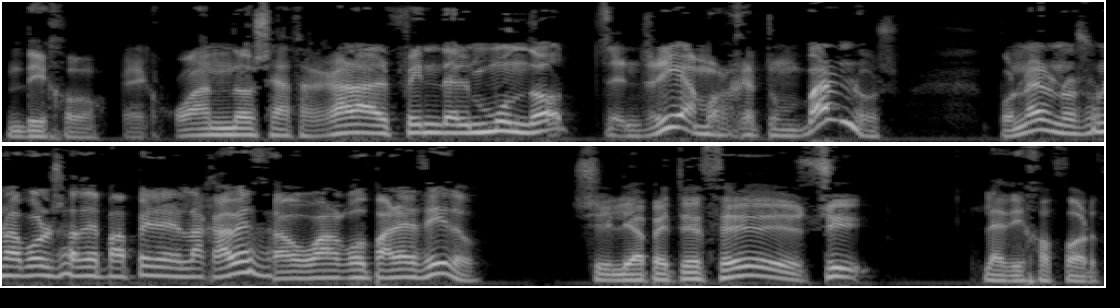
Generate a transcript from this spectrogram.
dijo, que cuando se acercara el fin del mundo tendríamos que tumbarnos, ponernos una bolsa de papel en la cabeza o algo parecido. Si le apetece, sí, le dijo Ford.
